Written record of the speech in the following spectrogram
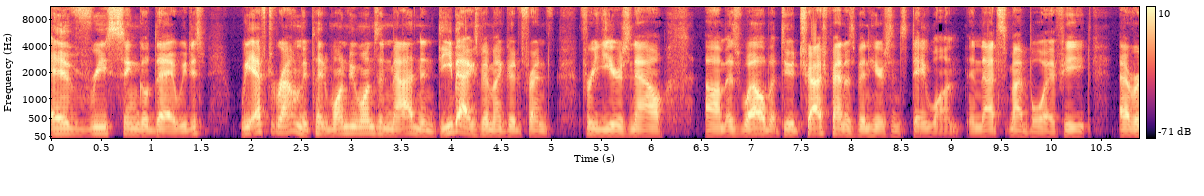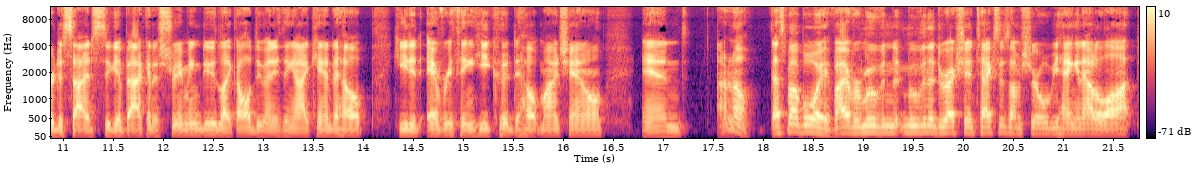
every single day. We just we effed around. We played one v ones in Madden, and D Bag's been my good friend for years now, um, as well. But dude, Trash Panda's been here since day one, and that's my boy. If he ever decides to get back into streaming, dude, like I'll do anything I can to help. He did everything he could to help my channel, and I don't know. That's my boy. If I ever move in move in the direction of Texas, I'm sure we'll be hanging out a lot.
